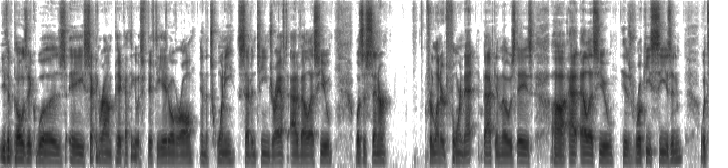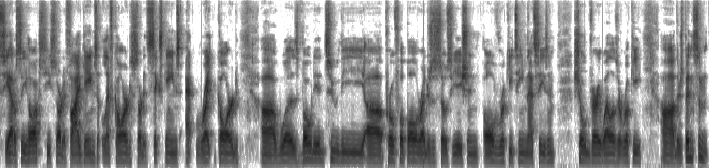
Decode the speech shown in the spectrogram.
Ethan Pocic was a second round pick. I think it was 58 overall in the 2017 draft out of LSU. Was a center for Leonard Fournette back in those days uh, at LSU. His rookie season with the Seattle Seahawks, he started five games at left guard, started six games at right guard uh, was voted to the uh, Pro Football Writers Association All Rookie Team that season. Showed very well as a rookie. Uh, there's been some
